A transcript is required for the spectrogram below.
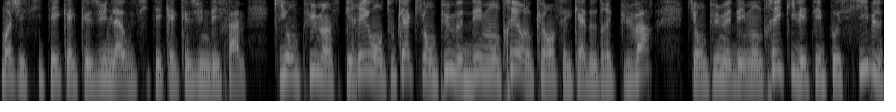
Moi, j'ai cité quelques-unes, là, vous citez quelques-unes des femmes qui ont pu m'inspirer, ou en tout cas qui ont pu me démontrer, en l'occurrence c'est le cas d'Audrey Pulvar, qui ont pu me démontrer qu'il était possible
